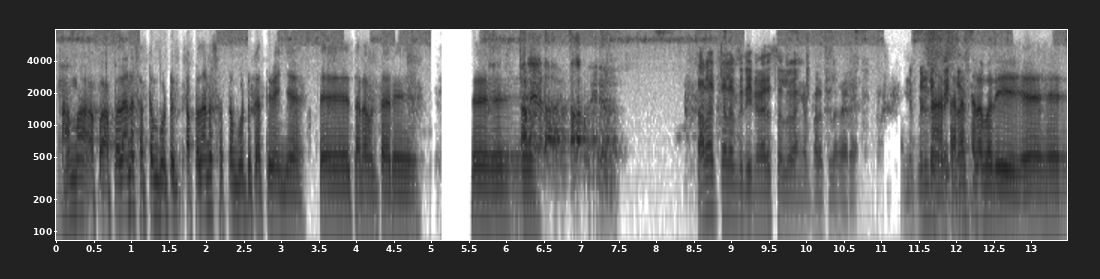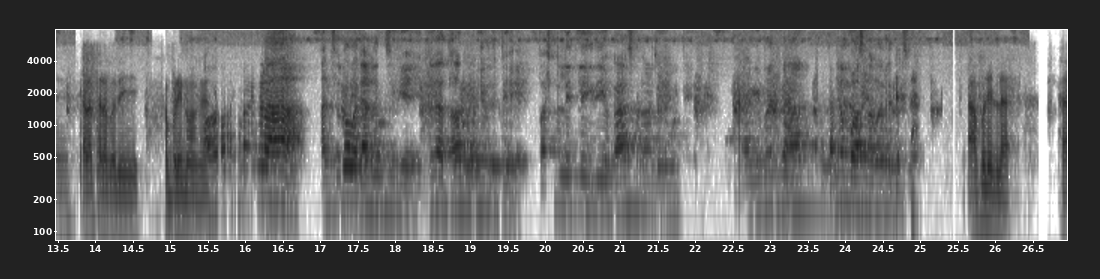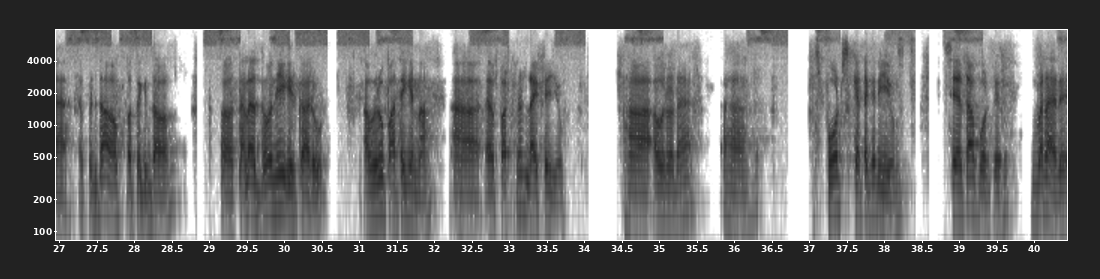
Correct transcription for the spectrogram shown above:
ஆமா அப்ப அப்பதானே சத்தம் போட்டு அப்பதானே சத்தம் போட்டு கத்துவீங்க? ஏ தலை. தலையடா தலை தளபதினு வேற சொல்லுவாங்க படத்துல வேற. தல தளபதி தல தளபதி அது இப்படிதான் தலை தோணி வந்துட்டு பர்சனல் லைஃப்ல இதையும் பேலன்ஸ் பண்ணுவான்னு சொல்லி போட்டு. எனக்கு எப்படி இருக்கா? கண்ணம் பாசன மாதிரி இருந்துச்சு. அப்படி இல்ல. இப்படிதான் பாத்தீங்கன்னா அஹ், தல தோனி இருக்காரு. அவரு பாத்தீங்கன்னா பர்சனல் லைஃபையும் அவரோட ஸ்போர்ட்ஸ் கேட்டகரியும் சேர்த்தா போட்டு வராரு.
